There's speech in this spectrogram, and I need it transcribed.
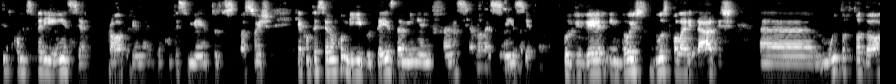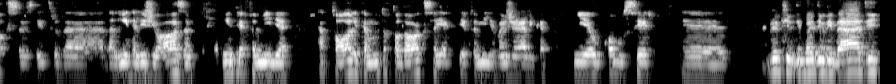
tido como experiência própria, né, de acontecimentos, de situações que aconteceram comigo desde a minha infância, adolescência, por viver em dois, duas polaridades uh, muito ortodoxas dentro da, da linha religiosa, entre a família católica muito ortodoxa e a, e a família evangélica. E eu, como ser é, de, de mediunidade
